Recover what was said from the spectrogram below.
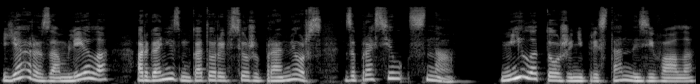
Я разомлела, организм, который все же промерз, запросил сна. Мила тоже непрестанно зевала.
